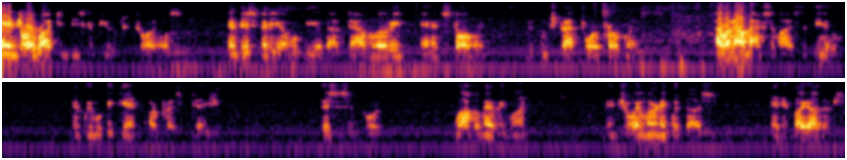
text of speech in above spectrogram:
I enjoy watching these computer tutorials, and this video will be about downloading and installing the Bootstrap 4 program. I will now maximize the view, and we will begin our presentation. This is important. Welcome, everyone. Enjoy learning with us, and invite others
